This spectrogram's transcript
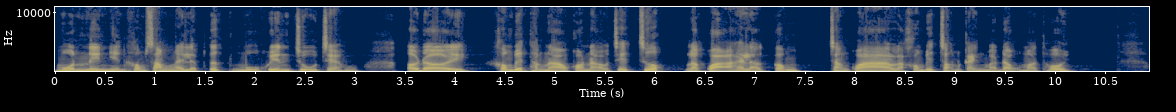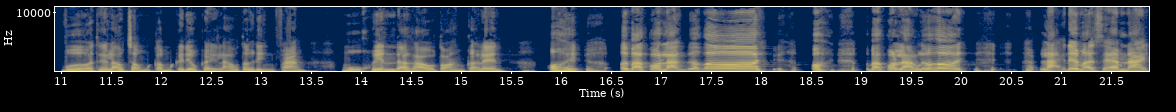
Muốn nín nhịn không xong ngay lập tức, mụ khuyên chú chéo. Ở đời không biết thằng nào con nào chết trước là quả hay là công. Chẳng qua là không biết chọn cành mà đậu mà thôi. Vừa thấy lao chồng cầm cái điếu cày lao tới đỉnh phang. Mụ khuyên đã gào toáng cả lên. Ôi, ôi bà con làng nước ơi. Ôi, bà con làng nước ơi. Lại đây mà xem này.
